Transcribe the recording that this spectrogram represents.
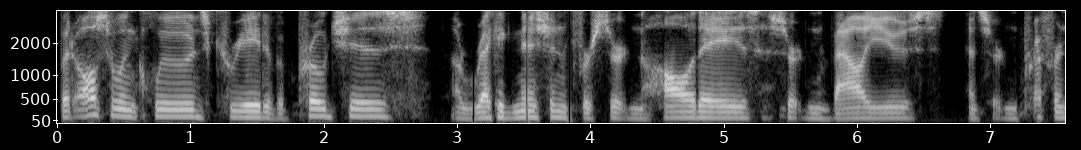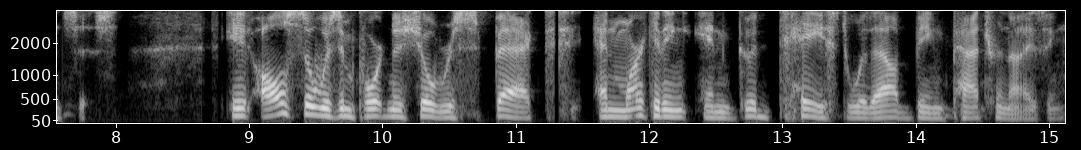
but also includes creative approaches, a recognition for certain holidays, certain values, and certain preferences. It also was important to show respect and marketing in good taste without being patronizing.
